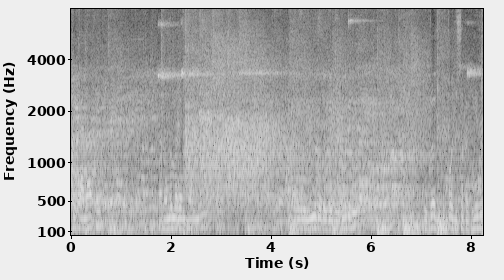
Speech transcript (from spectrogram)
Και καλάθι. Από το νούμερο 99. Ο Νίκο τον Κερδουργούργη. Η πρώτη του πόντου στο παιχνίδι.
